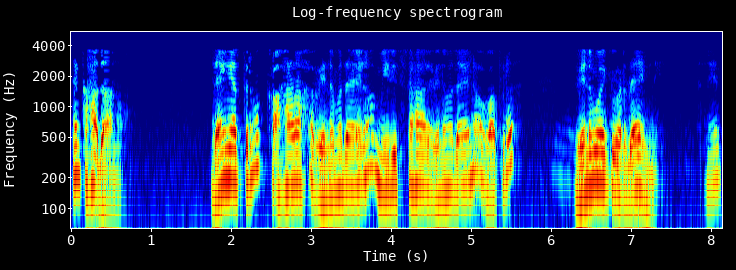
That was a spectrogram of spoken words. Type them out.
දැන් කහ දානවා. දැන් ඇත්තටම කහ රහ වෙනම දැනෙනවා, මිරිස් රහ වෙනම දැනෙනවා, වතුර වෙනම එකකට දැනෙන්නේ. නේද?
